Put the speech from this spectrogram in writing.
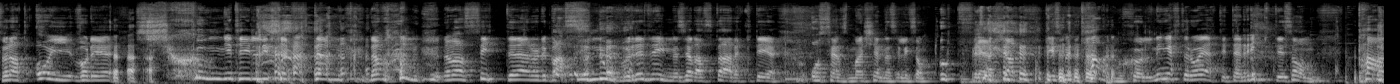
För att oj vad det sjunger till i käften när man, när man sitter där och det bara snoret rinner så jävla starkt det. Och sen så man känner sig liksom uppfräschad. Det är som en tarmsköljning efter att ha ätit en riktig sån pad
